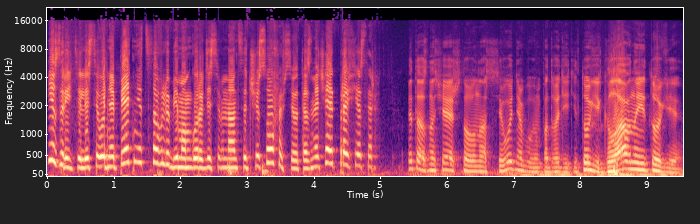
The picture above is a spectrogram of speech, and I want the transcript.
и зрители. Сегодня пятница, в любимом городе 17 часов, и все это означает, профессор? Это означает, что у нас сегодня будем подводить итоги, главные итоги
